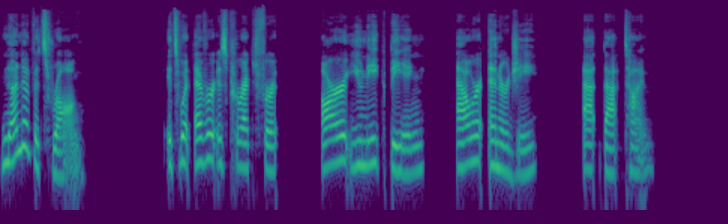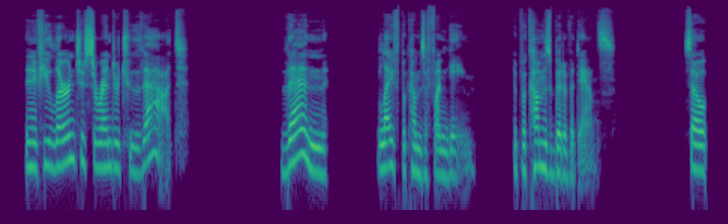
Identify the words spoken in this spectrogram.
None of it's wrong. It's whatever is correct for our unique being, our energy at that time. And if you learn to surrender to that, then life becomes a fun game. It becomes a bit of a dance. So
